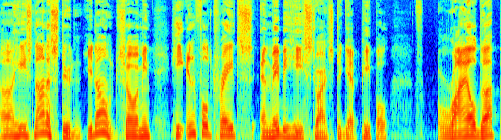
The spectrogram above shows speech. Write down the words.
uh, he's not a student? You don't. So I mean, he infiltrates and maybe he starts to get people riled up,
